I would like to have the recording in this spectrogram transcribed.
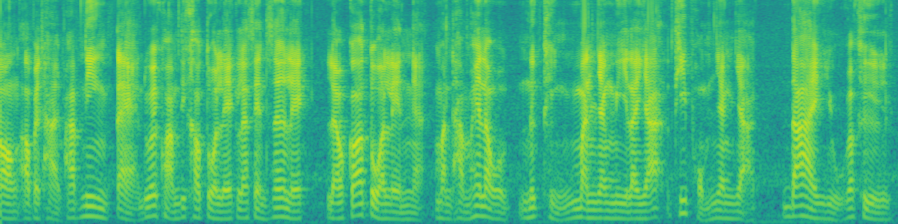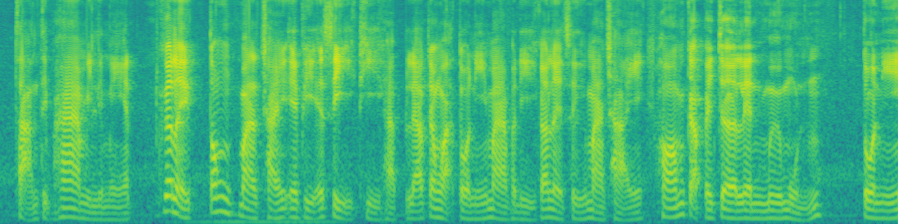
ลองเอาไปถ่ายภาพนิ่ง แต่ด้วยความที่เขาตัวเล็กและเซ็นเซอร์เล็ก แล้วก็ตัวเลนเนี่ยมันทำให้เรานึกถึงมันยังมีระยะที่ผมยังอยากได้อยู่ก็คือ 35มิลลิเมตรก็เลยต้องมาใช้ APS-C อีกทีครับ แล้วจังหวะตัวนี้มาพอดีก็เลยซื้อมาใช้ พร้อมกับไปเจอเลนส์มือหมุน ตัวนี้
